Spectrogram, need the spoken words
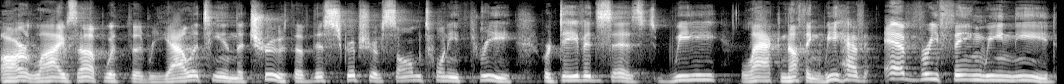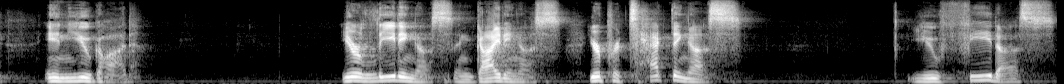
our lives up with the reality and the truth of this scripture of Psalm 23, where David says, We lack nothing. We have everything we need in you, God. You're leading us and guiding us, you're protecting us. You feed us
